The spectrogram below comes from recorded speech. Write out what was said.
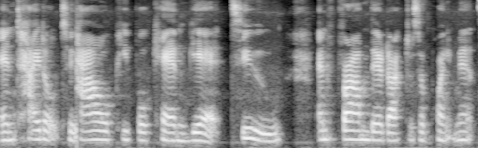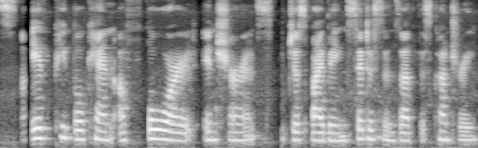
entitled to how people can get to and from their doctor's appointments. If people can afford insurance just by being citizens of this country,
